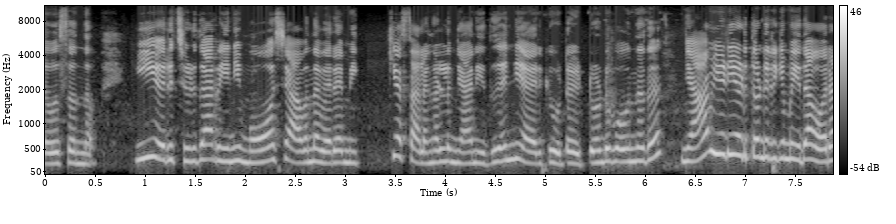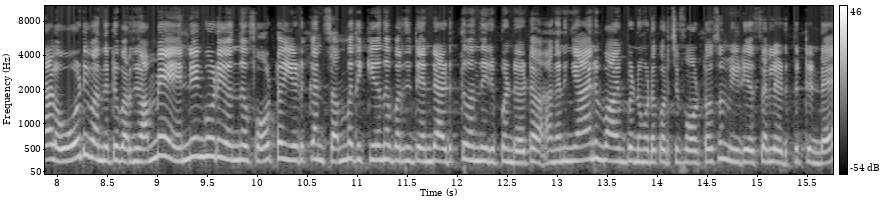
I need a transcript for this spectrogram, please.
ദിവസമൊന്നും ഈ ഒരു ചുരിദാർ ഇനി മോശമാവുന്ന വരെ മിക്ക സ്ഥലങ്ങളിലും ഞാൻ ഇത് തന്നെയായിരിക്കും കേട്ടോ ഇട്ടുകൊണ്ട് പോകുന്നത്. ഞാൻ വീഡിയോ എടുത്തുകൊണ്ടിരിക്കുമ്പോൾ ഇതാ ഒരാൾ ഓടി വന്നിട്ട് പറഞ്ഞു അമ്മേ എന്നെയും കൂടി ഒന്ന് ഫോട്ടോ എടുക്കാൻ സമ്മതിക്കുമെന്ന് പറഞ്ഞിട്ട് എന്റെ അടുത്ത് വന്ന് ഇരിപ്പുണ്ട് കേട്ടോ. അങ്ങനെ ഞാനും വായ്പണ്ണും കൂടെ കുറച്ച് ഫോട്ടോസും വീഡിയോസും എല്ലാം എടുത്തിട്ടുണ്ടേ.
